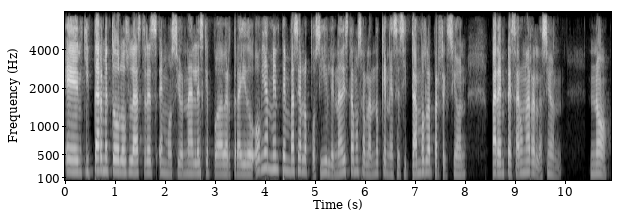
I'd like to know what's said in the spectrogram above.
en quitarme todos los lastres emocionales que puedo haber traído, obviamente en base a lo posible. Nadie estamos hablando que necesitamos la perfección para empezar una relación. No.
